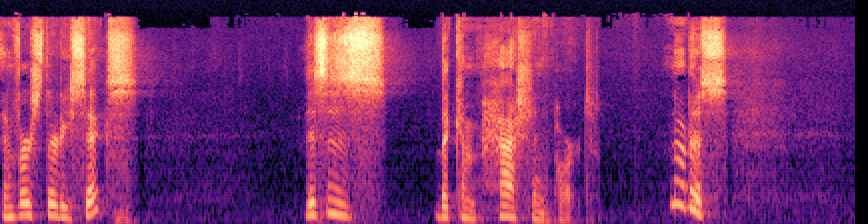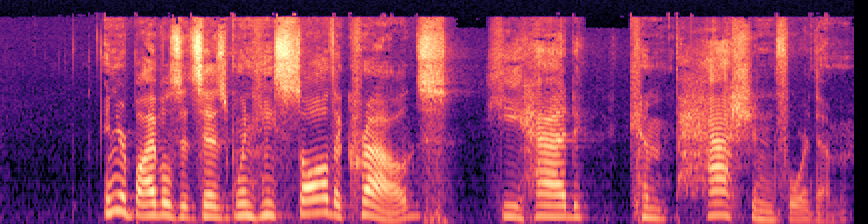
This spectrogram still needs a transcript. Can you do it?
In verse 36, this is the compassion part. Notice in your Bibles it says, when he saw the crowds, he had compassion for them.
